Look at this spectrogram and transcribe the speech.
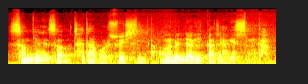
성경에서 찾아볼 수 있습니다. 오늘은 여기까지 하겠습니다.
